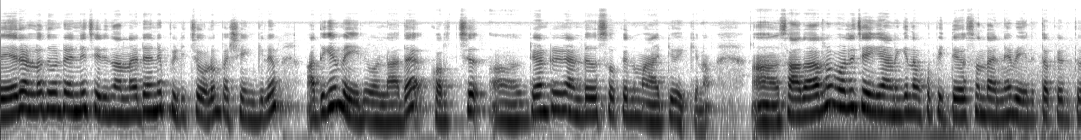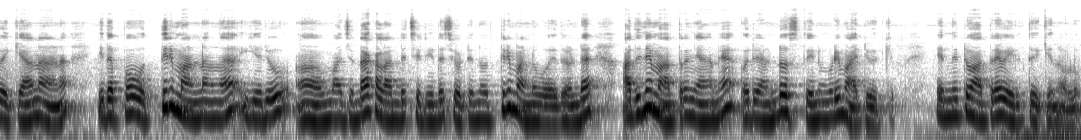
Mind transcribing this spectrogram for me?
വേരുള്ളത് കൊണ്ട് തന്നെ ചെടി നന്നായിട്ട് തന്നെ പിടിച്ചോളും. പക്ഷേ എങ്കിലും അധികം വെയിൽ കൊള്ളാതെ കുറച്ച് രണ്ട് രണ്ട് ദിവസമൊക്കെ ഒന്ന് മാറ്റി വയ്ക്കണം സാധാരണ പോലെ ചെയ്യുകയാണെങ്കിൽ നമുക്ക് പിറ്റേ ദിവസം തന്നെ വെയിലത്തൊക്കെ എടുത്ത് വെക്കാനാണ് ഇതിപ്പോൾ ഒത്തിരി മണ്ണങ്ങ് ഈ ഒരു മജന്ത കളറിന്റെ ചെടിയുടെ ചുവട്ടിൽ നിന്ന് ഒത്തിരി മണ്ണ് പോയതുകൊണ്ട് അതിനെ മാത്രം ഞാൻ ഒരു രണ്ട് ദിവസത്തേനും കൂടി മാറ്റി വയ്ക്കും. എന്നിട്ട് മാത്രമേ വെയിലത്ത് വയ്ക്കുന്നുള്ളൂ.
